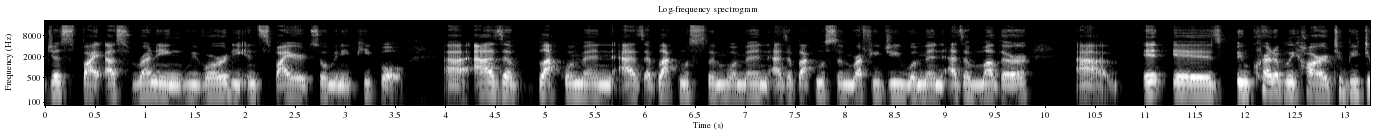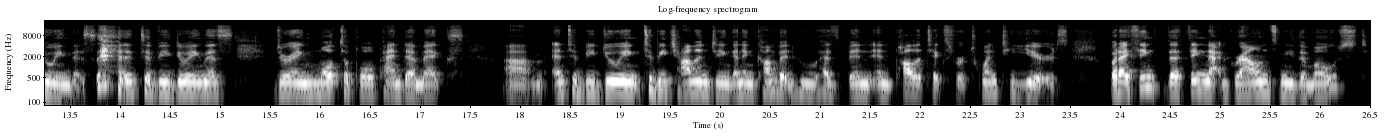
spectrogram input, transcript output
just by us running, we've already inspired so many people. Uh, as a Black woman, as a Black Muslim woman, as a Black Muslim refugee woman, as a mother, uh, it is incredibly hard to be doing this, to be doing this during multiple pandemics. Um, and to be doing to be challenging an incumbent who has been in politics for 20 years but I think the thing that grounds me the most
